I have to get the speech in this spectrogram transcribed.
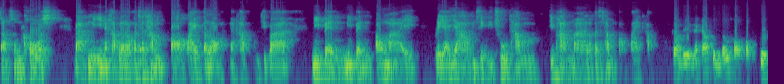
สนับสนุนโค้ชแบบนี้นะครับ แล้วเราก็จะทำต่อไปตลอดนะครับผมคิดว่านี่เป็นนี่เป็นเป้าหมายระยะยาวเป็นสิ่งที่ชูทำที่ผ่านมาแล้วก็จะทำต่อไปครับ ก่อนอื่นนะครับผมต้องขอขอบคุณ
